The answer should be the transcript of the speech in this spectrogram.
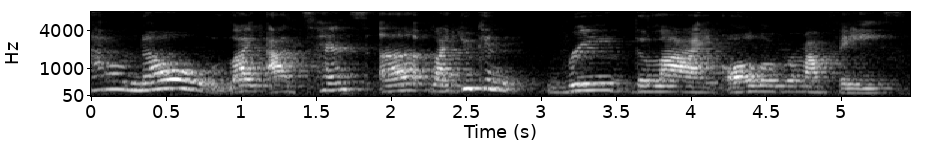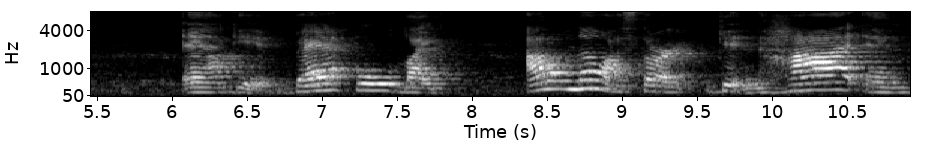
I don't know. Like I tense up. Like you can read the lie all over my face and get baffled. Like I don't know. I start getting hot and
